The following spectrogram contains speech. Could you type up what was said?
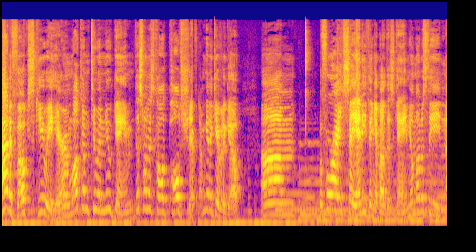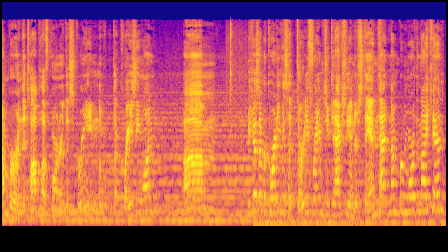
Howdy folks, Keywii here, and welcome to a new game. This one is called Pulse Shift. I'm gonna give it a go. Um, before I say anything about this game, you'll notice the number in the top left corner of the screen, the, the crazy one. Um, because I'm recording this at 30 frames, you can actually understand that number more than I can.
